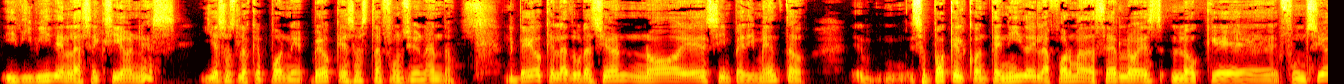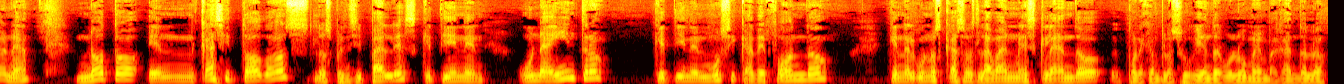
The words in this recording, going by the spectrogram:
y dividen las secciones, y eso es lo que pone. Veo que eso está funcionando. Veo que la duración no es impedimento. Eh, supongo que el contenido y la forma de hacerlo es lo que funciona. Noto en casi todos los principales que tienen una intro, que tienen música de fondo, que en algunos casos la van mezclando, por ejemplo, subiendo el volumen, bajándolo.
